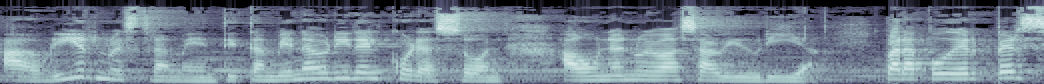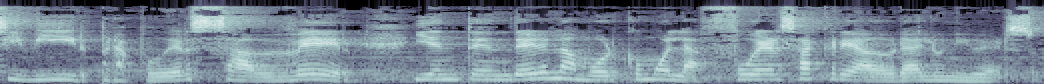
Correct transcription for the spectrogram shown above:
a abrir nuestra mente y también a abrir el corazón a una nueva sabiduría, para poder percibir, para poder saber y entender el amor como la fuerza creadora del universo.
